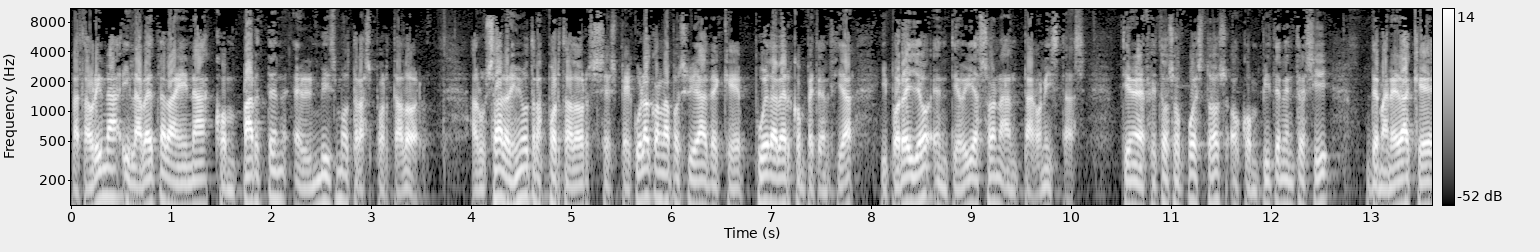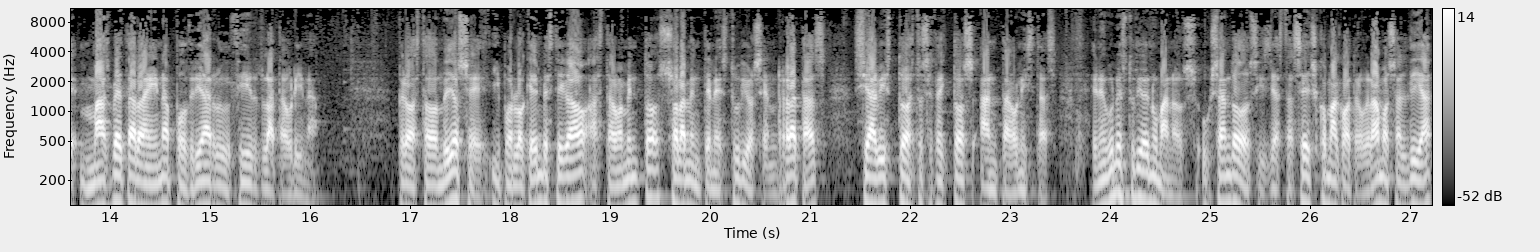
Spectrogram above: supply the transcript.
La taurina y la beta-alanina comparten el mismo transportador. Al usar el mismo transportador se especula con la posibilidad de que pueda haber competencia y por ello en teoría son antagonistas. Tienen efectos opuestos o compiten entre sí de manera que más beta-alanina podría reducir la taurina. Pero hasta donde yo sé y por lo que he investigado hasta el momento solamente en estudios en ratas se ha visto estos efectos antagonistas. En ningún estudio en humanos, usando dosis de hasta 6,4 gramos al día,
